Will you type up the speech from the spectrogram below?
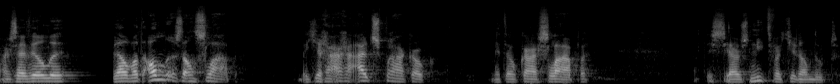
maar zij wilde wel wat anders dan slapen. Een beetje rare uitspraak ook met elkaar slapen. Dat is juist niet wat je dan doet.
